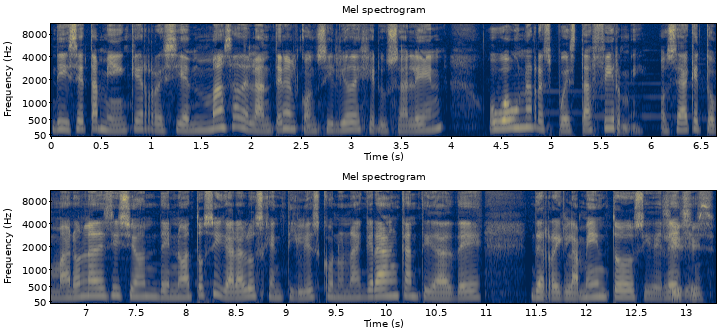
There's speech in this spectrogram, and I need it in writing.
dice también que recién más adelante en el concilio de Jerusalén hubo una respuesta firme, o sea que tomaron la decisión de no atosigar a los gentiles con una gran cantidad de, reglamentos y de leyes.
